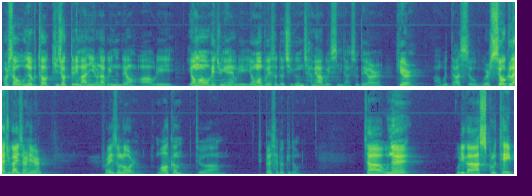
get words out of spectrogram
벌써 오늘부터 기적들이 많이 일어나고 있는데요. 아, 우리 영어 회중에 우리 영어부에서도 지금 참여하고 있습니다. So they are here with us. So we're so glad you guys are here. Praise the Lord. Welcome to uh, 특별 새벽기도. 자, 오늘 우리가 스크루 테이프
